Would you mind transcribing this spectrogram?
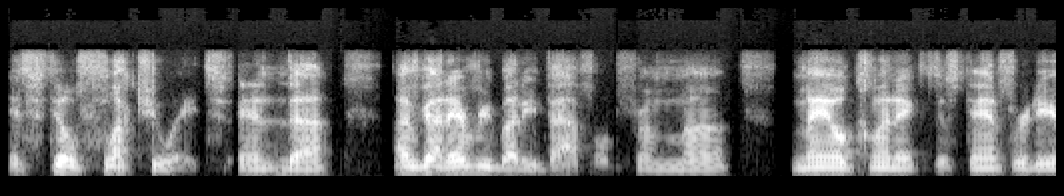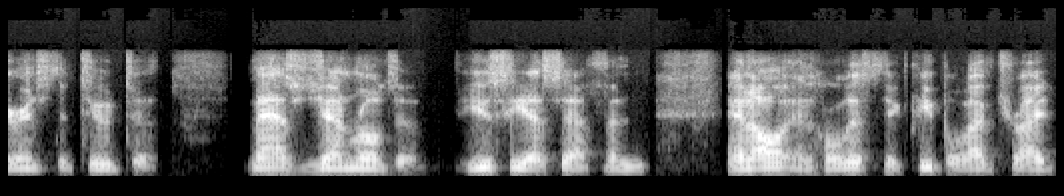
it still fluctuates, and uh, I've got everybody baffled from uh, Mayo Clinic to Stanford Ear Institute to Mass General to UCSF and and all and holistic people. I've tried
